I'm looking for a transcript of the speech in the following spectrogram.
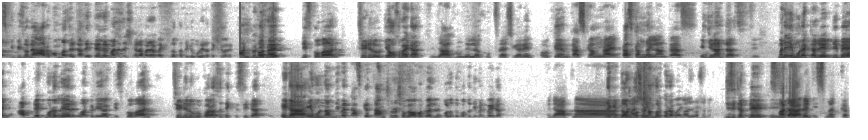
আজকে পিছনে আরও কম বাজারে। যাদের তেলের মাঝে সেরা বাজার বাইক তাদেরকে বলে এটা দেখতে পারেন। One twenty five Discover three ডিলো কি অবস্থা ভাইটার আলহামদুলিল্লাহ খুব ফ্রেশ গাড়ি। ওকে। কাজ কাম নাই। কাজ কাম নাই। লান্টাস ইঞ্জিন আন্টাস জি। মানে এমন একটা রেট দিবেন আপডেট মডেলের one twenty Discover three D logo করা আছে দেখতেছি এটা। এটা এমন নাম দিবেন আজকে দাম শুনে সবাই অবাক হয়ে যাবে। বলুন তো কত দিবেন ভাইটা এটা? আপনার এটা কি দশ বছর নাম্বার করা ভাই? দশ বছর digital plate smart smart card plate smart card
